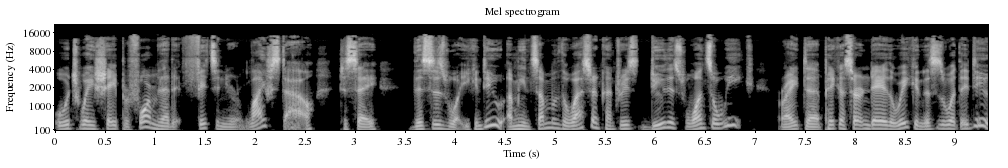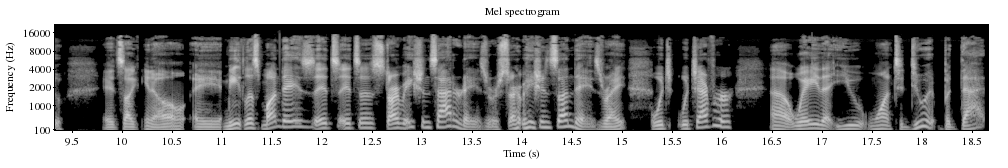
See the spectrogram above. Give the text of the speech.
which way, shape, or form that it fits in your lifestyle to say, this is what you can do. I mean, some of the Western countries do this once a week, right? To pick a certain day of the week, and this is what they do. It's like you know, a meatless Mondays. It's it's a starvation Saturdays or starvation Sundays, right? Which whichever uh, way that you want to do it, but that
